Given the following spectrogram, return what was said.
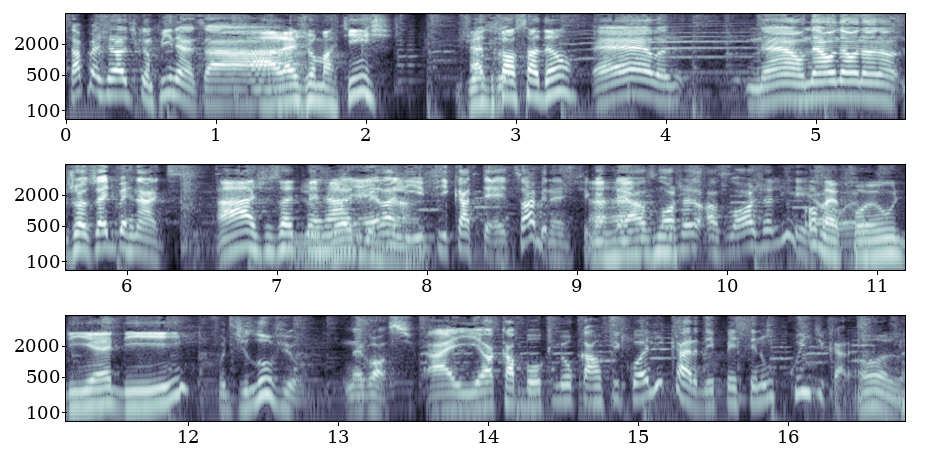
Sabe a Geral de Campinas? A. A Martins? É do José- calçadão? É, ela. Não, não, não, não, não. José de Bernardes. Ah, José de Bernardes. Ela ali fica até, sabe, né? Fica Aham. até as lojas, as lojas ali. Como é? Foi um dia de... Foi dilúvio o negócio. Aí acabou que meu carro ficou ali, cara. Dei PT num quid, cara. Ô, louco.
